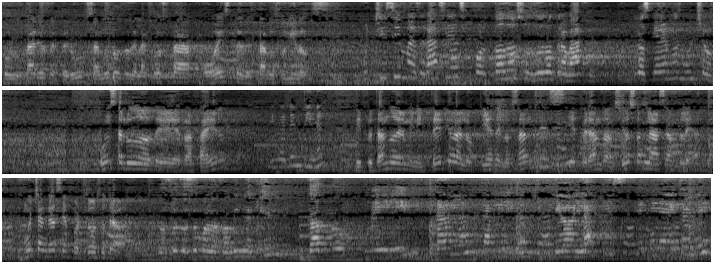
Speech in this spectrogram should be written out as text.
voluntarios de Perú. Saludos desde la costa oeste de Estados Unidos. Muchísimas gracias por todo su duro trabajo. Los queremos mucho. Un saludo de Rafael, ¿Y Valentina? disfrutando del ministerio a los pies de los Andes y esperando ansiosos la asamblea. Muchas gracias por todo su trabajo. Nosotros somos la familia Gil, Carlos, Bailín, Carla, Carlita, Eva Velázquez, Hermina de Calle.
